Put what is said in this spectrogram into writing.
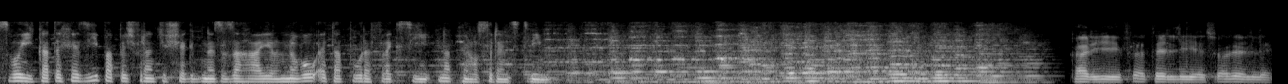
Svojí katechezí papež František dnes zahájil novou etapu reflexí nad milosedenstvím. Cari fratelli e sorelle,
